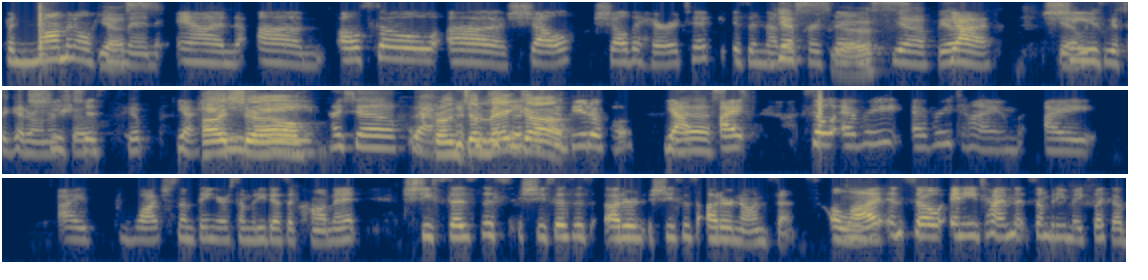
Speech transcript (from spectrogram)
phenomenal Yes. human and um also uh shell shell the heretic is another Yes. person Yes. Yeah. Yep. yeah Yeah, we, she's we have to get her on our show. just yep. yeah Hi, she's Shell. a- Hi, Shell. Yeah. From She's just Jamaica. beautiful. Yeah. Yes. I so every every time I I watch something or somebody does a comment, she says this she says this utter she says utter nonsense a Mm. lot. And so anytime that somebody makes like a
